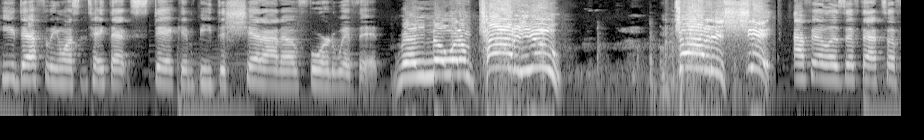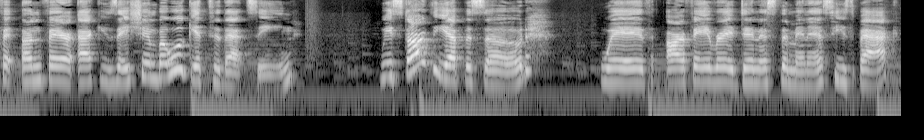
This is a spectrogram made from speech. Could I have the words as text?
he definitely wants to take that stick and beat the shit out of Ford with it. Man, you know what? I'm tired of you! I'm tired of this shit! I feel as if that's an unfair accusation, but we'll get to that scene. We start the episode with our favorite Dennis the Menace. He's back.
